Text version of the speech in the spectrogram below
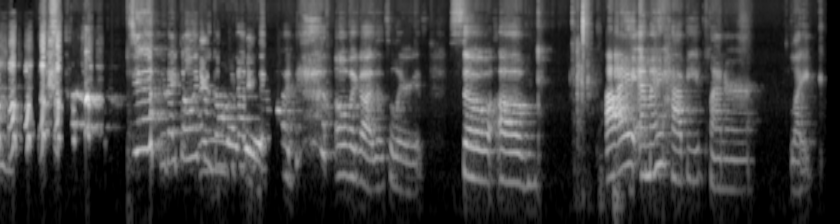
Dude, I totally I forgot I love got a one. Oh my god, that's hilarious. So um I am a happy planner like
